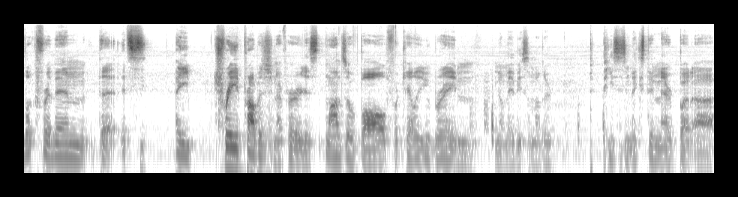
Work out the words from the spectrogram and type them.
look for them. The it's a trade proposition I've heard is Lonzo Ball for Kelly Oubre and you know maybe some other pieces mixed in there, but uh,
